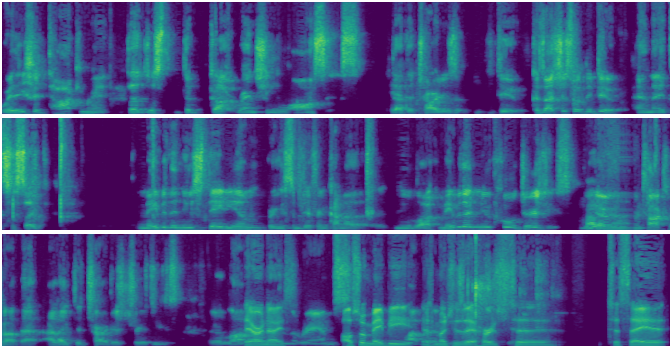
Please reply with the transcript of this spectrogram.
where they should document the just the gut wrenching losses Yeah. that the Chargers do, because that's just what they do, and it's just like. Maybe the new stadium brings some different kind of new luck. Maybe the new cool jerseys. We haven't even talked about that. I like the Chargers jerseys. They're a lot They are nice. than the Rams. Also, maybe as much as it hurts to to say it,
